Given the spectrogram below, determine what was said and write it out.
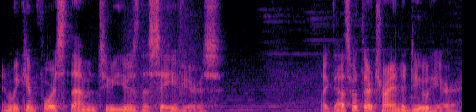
And we can force them to use the saviors. Like, that's what they're trying to do here.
